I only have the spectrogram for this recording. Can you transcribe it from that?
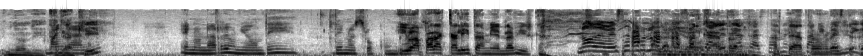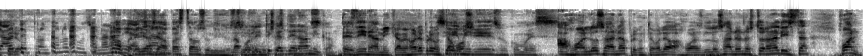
¿Dónde? ¿De mañana aquí? en una reunión de, de nuestro congreso. Y va para Cali también la fiscal. No, debe ser por lo A que la los alcaldes de acá están, investigados. Pero- de pronto nos funciona la No, pero ella se va para Estados Unidos. La política es dinámica. Es dinámica. Mejor le. Sí, preguntamos mire eso, ¿cómo es? a Juan Lozana, preguntémosle a Juan Lozano, nuestro analista. Juan,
